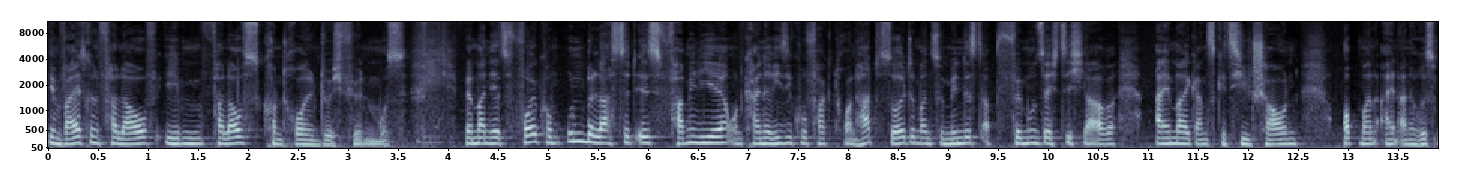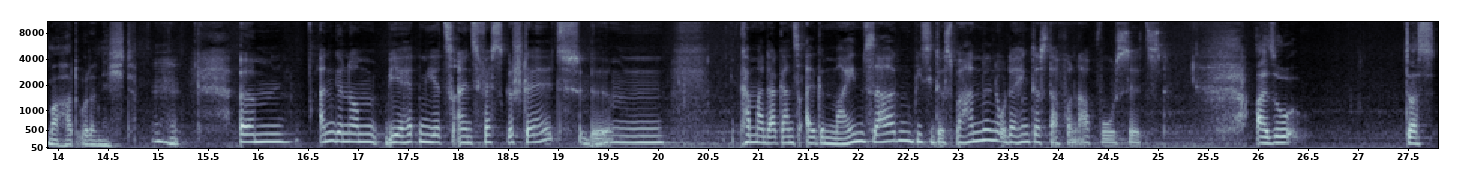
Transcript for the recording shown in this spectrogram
im weiteren Verlauf eben Verlaufskontrollen durchführen muss. Wenn man jetzt vollkommen unbelastet ist, familiär und keine Risikofaktoren hat, sollte man zumindest ab 65 Jahre einmal ganz gezielt schauen, ob man ein Aneurysma hat oder nicht. Mhm. Ähm, angenommen, wir hätten jetzt eins festgestellt. Ähm, kann man da ganz allgemein sagen, wie Sie das behandeln oder hängt das davon ab, wo es sitzt? Also das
